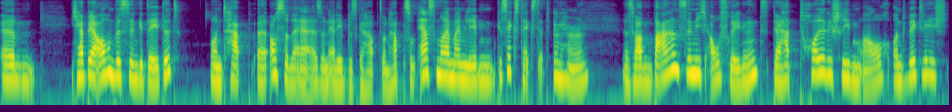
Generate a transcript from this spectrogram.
ähm, ich habe ja auch ein bisschen gedatet und habe äh, auch so, eine, so ein Erlebnis gehabt und habe zum ersten Mal in meinem Leben gesextextet. Mhm. Das war wahnsinnig aufregend. Der hat toll geschrieben auch und wirklich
